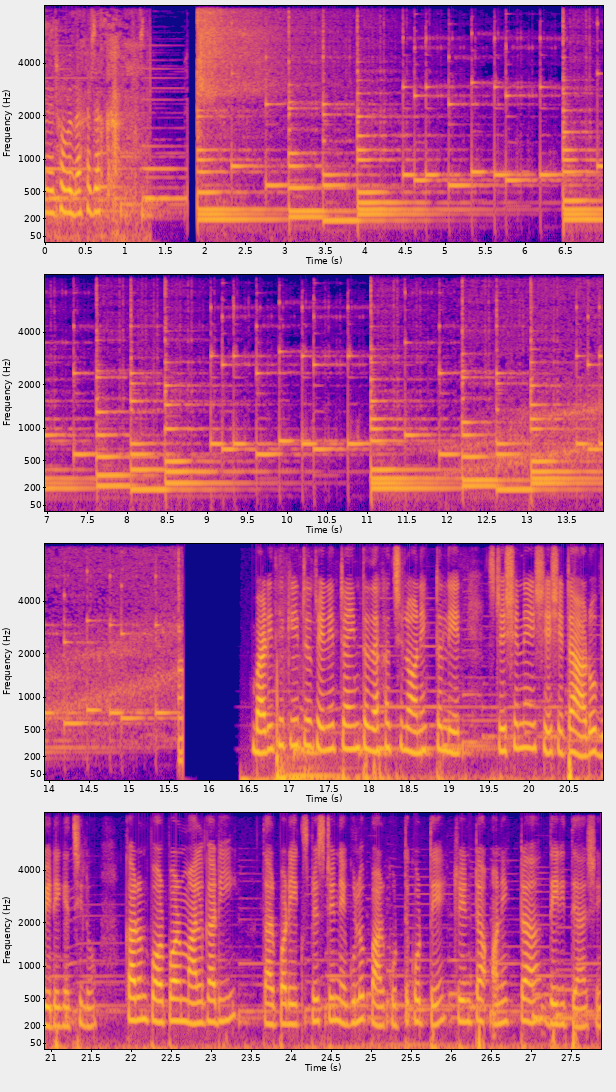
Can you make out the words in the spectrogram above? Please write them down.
লেট হবে দেখা যাক। বাড়ি থেকে এটা ট্রেনের টাইমটা দেখাচ্ছিল অনেকটা লেট, স্টেশনে এসে সেটা আরও বেড়ে গেছিল। কারণ পরপর মালগাড়ি, তারপরে এক্সপ্রেস ট্রেন এগুলো পার করতে করতে ট্রেনটা অনেকটা দেরিতে আসে।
